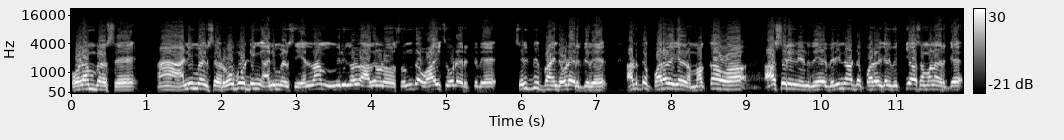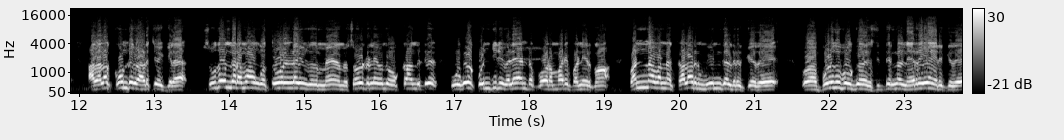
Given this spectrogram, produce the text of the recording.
Columbus animals robotic animals எல்லாம் மிருகங்கள் அதனோட சொந்த வாய்ஸோட இருக்குது. செல்ஃபி பாயிண்டோட இருக்குது. அடுத்து பறவைகள் மக்காவோ ஆஸ்திரேலியன் என்னது வெளிநாட்டு பறவைகள் வித்தியாசமான இருக்கு. அதெல்லாம் கூண்டுகள் அடைச்சி வைக்கல. சுதந்திரமா உங்க தோல்ல சோல்டர்லயே வந்து உட்காந்துட்டு உங்க கூட கொஞ்சிட்டு விளையாண்டு போற மாதிரி பண்ணியிருக்கோம். வண்ண வண்ண கலர் மீன்கள் இருக்குது. பொழுதுபோக்கு சித்திரங்கள் நிறைய இருக்குது.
